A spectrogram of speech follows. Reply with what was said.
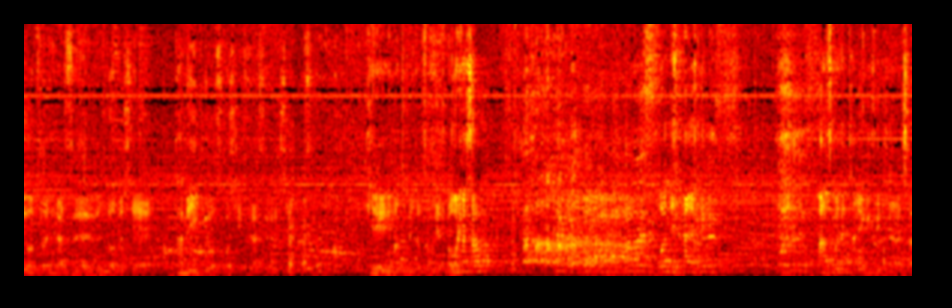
CO2 を減らす運動としてため息を少し減らすようにしています。綺麗にまとめたつもりですが終わりました？終わってない。あすみません種息ついてしまいました。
